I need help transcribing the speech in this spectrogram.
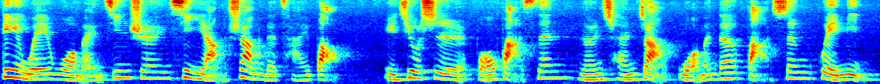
定为我们今生信仰上的财宝，也就是佛法僧能成长我们的法身慧命。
